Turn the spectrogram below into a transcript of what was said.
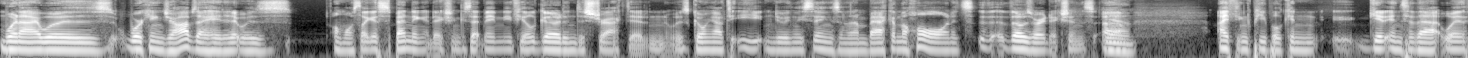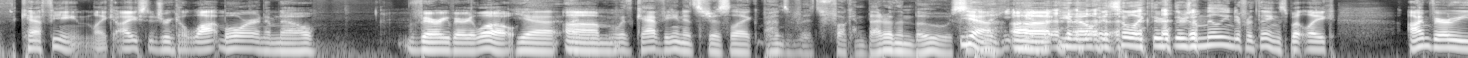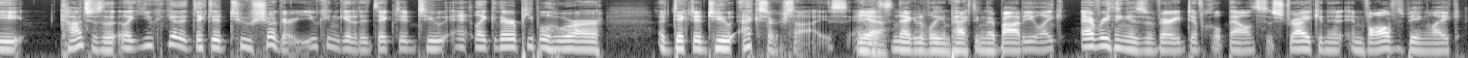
when I was working jobs I hated it was almost like a spending addiction because that made me feel good and distracted and it was going out to eat and doing these things and then I'm back in the hole and it's th- those are addictions. Um, I think people can uh, get into that with caffeine. Like I used to drink a lot more and I'm now very very low. Yeah. I- Um, with caffeine, it's just like it's, fucking better than booze. Yeah, uh, you know, and so like there, there's a million different things, but like I'm very conscious of like you can get addicted to sugar, you can get addicted to eh, like there are people who are addicted to exercise and Yeah. it's negatively impacting their body. Like everything is a very difficult balance to strike, and it involves being like,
